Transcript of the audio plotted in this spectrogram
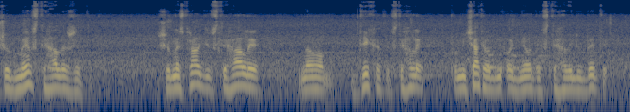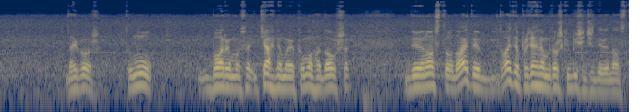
щоб ми встигали жити. Щоб ми справді встигали ну, дихати, встигали помічати одні одних, встигали любити. Дай Боже. Тому боремося і тягнемо якомога довше. 90, давайте, давайте протягнемо трошки більше, ніж 90.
